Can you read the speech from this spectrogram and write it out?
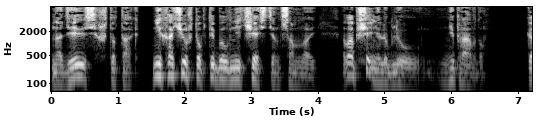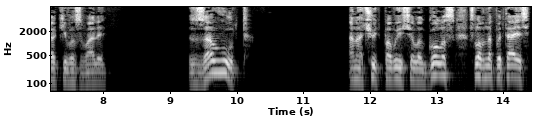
Надеюсь, что так. Не хочу, чтобы ты был нечестен со мной. Вообще не люблю неправду. Как его звали? Зовут. Она чуть повысила голос, словно пытаясь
